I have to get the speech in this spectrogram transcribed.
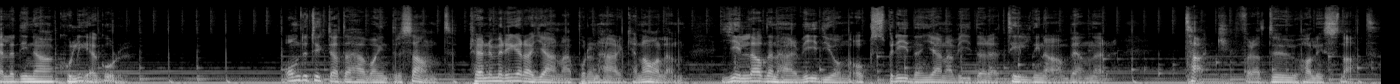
Eller dina kollegor? Om du tyckte att det här var intressant, prenumerera gärna på den här kanalen, gilla den här videon och sprid den gärna vidare till dina vänner. Tack för att du har lyssnat.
